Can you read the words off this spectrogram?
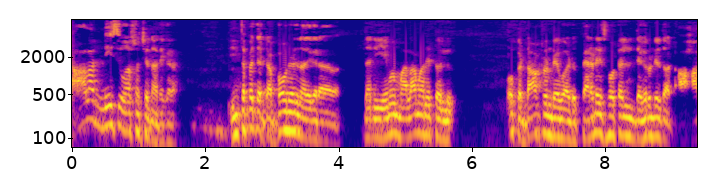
చాలా నీసి వాసన వచ్చేది నా దగ్గర. ఇంత పెద్ద డబ్బా ఉండేది నా దగ్గర. దాన్ని ఏమో మలాం అనేటోళ్ళు ఒక డాక్టర్ ఉండేవాడు పారడైజ్ హోటల్ దగ్గర ఉండేది ఆ-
